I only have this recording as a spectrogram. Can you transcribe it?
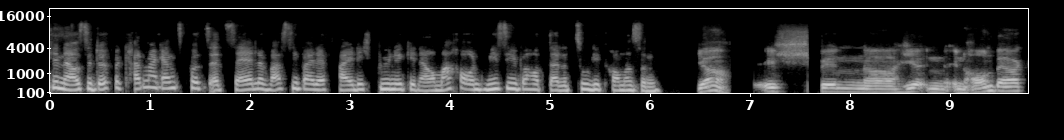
Genau, Sie dürfen gerade mal ganz kurz erzählen, was Sie bei der Freilichtbühne genau machen und wie Sie überhaupt da dazu gekommen sind. Ja, ich bin äh, hier in, in Hornberg,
